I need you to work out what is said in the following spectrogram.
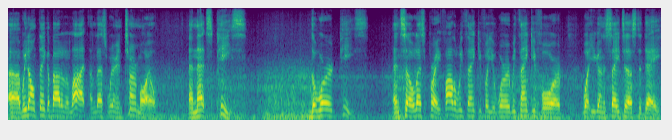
Uh, we don't think about it a lot unless we're in turmoil, and that's peace. The word peace. And so let's pray. Father, we thank you for your word. We thank you for what you're going to say to us today.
